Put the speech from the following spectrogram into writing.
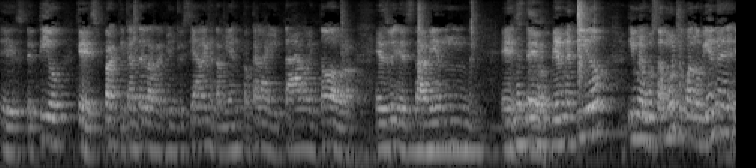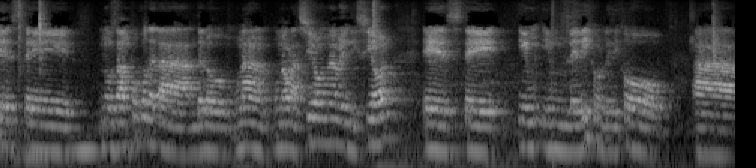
este tío que es practicante de la religión cristiana, que también toca la guitarra y todo, bro. Es, está bien, este, Metido. bien metido y me gusta mucho cuando viene, este, nos da un poco de, la, de lo, una, una oración, una bendición, este, y, y le dijo, le dijo a,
